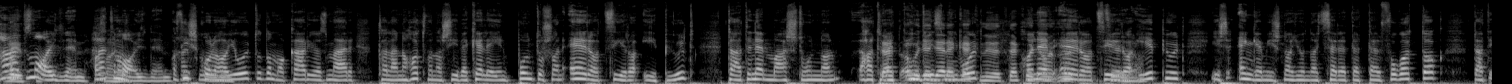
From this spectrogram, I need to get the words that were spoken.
hát részt- majdnem, hát Az- majdnem. Az hát iskola, ha majdnem. jól tudom, a Kári az már talán a 60-as évek elején pontosan erre a célra épült, tehát nem máshonnan átvett ahogy a gyerekek volt, nőttek, hogy hanem a- erre a célra, célra. épült, és engem is nagyon nagy szeretettel fogadtak, tehát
